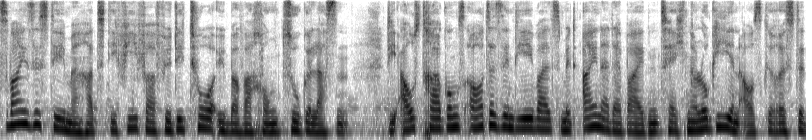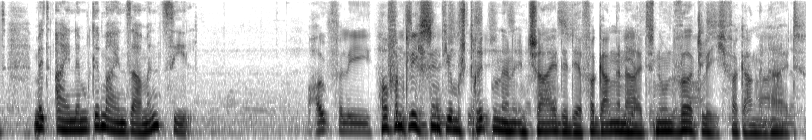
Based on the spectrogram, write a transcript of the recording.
Zwei Systeme hat die FIFA für die Torüberwachung zugelassen. Die Austragungsorte sind jeweils mit einer der beiden Technologien ausgerüstet, mit einem gemeinsamen Ziel. Hoffentlich sind die umstrittenen Entscheide der Vergangenheit nun wirklich Vergangenheit.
